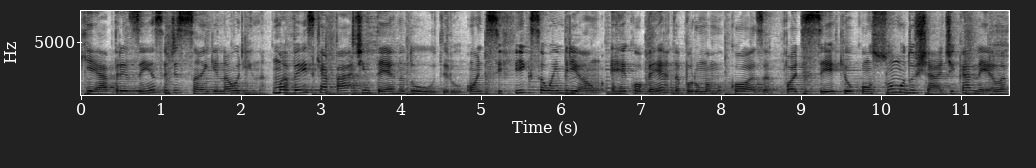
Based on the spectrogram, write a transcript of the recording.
que é a presença de sangue na urina. Uma vez que a parte interna do útero, onde se fixa o embrião, é recoberta por uma mucosa, pode ser que o consumo do chá de canela,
